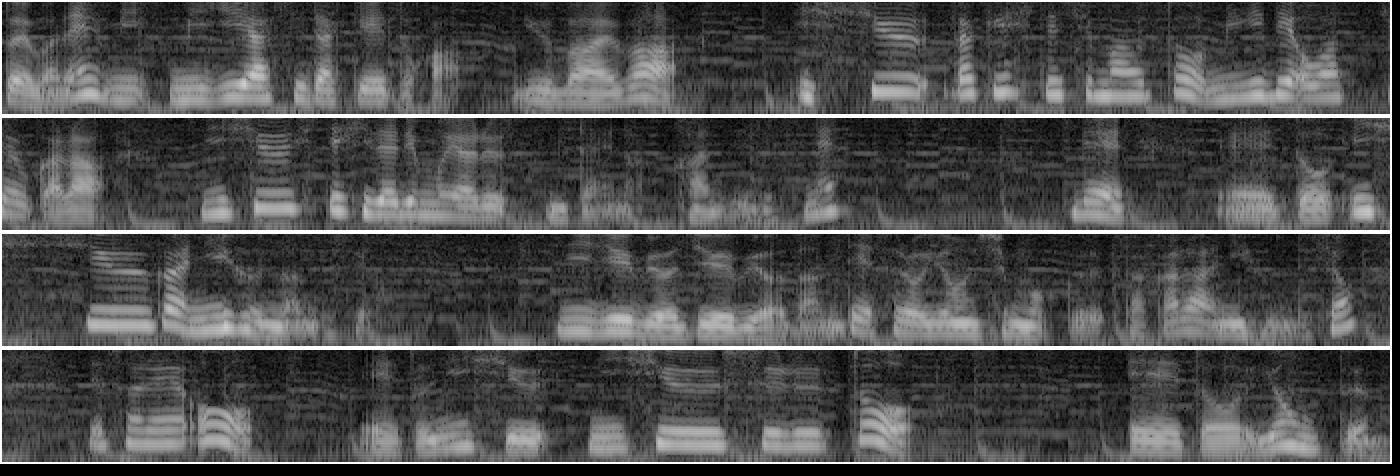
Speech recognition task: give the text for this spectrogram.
例えばね右足だけとかいう場合は1周だけしてしまうと右で終わっちゃうから2周して左もやるみたいな感じですね。で、えーと、1周が2分なんですよ。20秒10秒なんでそれを4種目だから2分でしょ。でそれを、えーと、2周2周すると,、えーと4分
